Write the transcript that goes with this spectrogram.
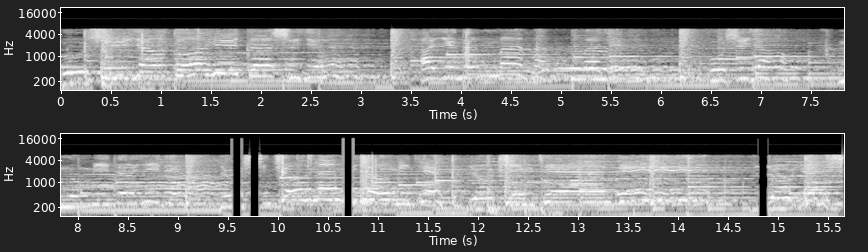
不需要多余的誓言，爱也能慢慢，不需要浓密的依恋，有心就能有明天，有情天地，有缘相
